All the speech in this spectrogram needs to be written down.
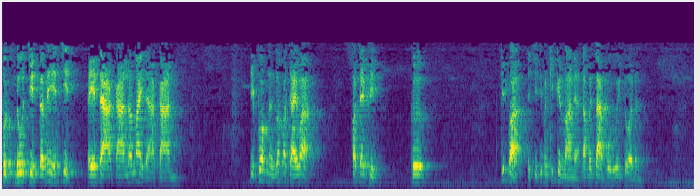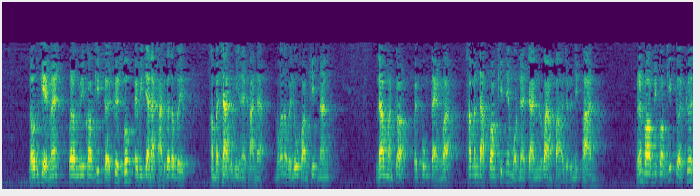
ฝึกดูจิตแต่ไม่เห็นจิต ไปเห็นแต่อาการแล้วไล่แต่อาการ อีกพวกหนึ่งก็เข้าใจว่าเข้าใจผิด คือ คิดว่าไอ้จิตที่มันคิดขึ้นมาเนี่ยเราไปสร้างผู้รู้อีกตัวหนึ่งเราสังเกตไหมเวลามีความคิดเกิดขึ้นปุ๊บไอ้วิญญาณขันก็ต้องไปธรรมชาติของวิญญาณขันเนี่ยมันก็ต้องไปรู้ความคิดนั้น แล้วมันก็ไปปรุงแต่งว่าถ้ามันดับความคิดนี้หมดเนี่ยใจมันว่างเปล่าจะเป็นนิพพานเพราะฉะนั้นพอมีความคิดเกิดขึ้น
